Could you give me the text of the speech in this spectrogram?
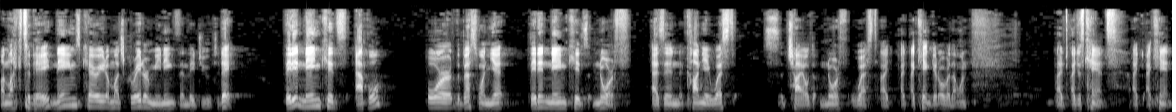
unlike today, names carried a much greater meaning than they do today. They didn't name kids Apple, or the best one yet, they didn't name kids North, as in Kanye West's child, Northwest. I, I, I can't get over that one. I, I just can't. I, I can't.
